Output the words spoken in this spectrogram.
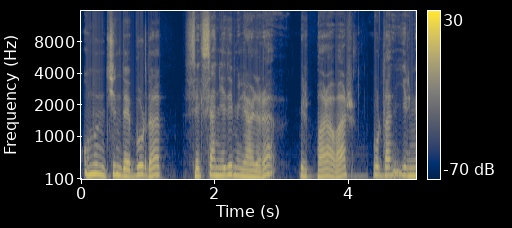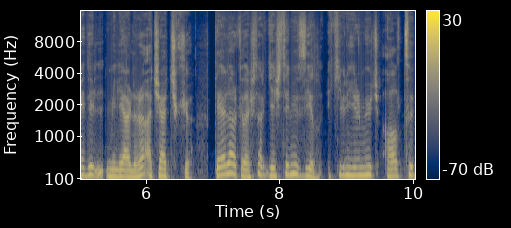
Onun için de burada 87 milyar lira bir para var. Buradan 27 milyar lira açığa çıkıyor. Değerli arkadaşlar geçtiğimiz yıl 2023 6.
